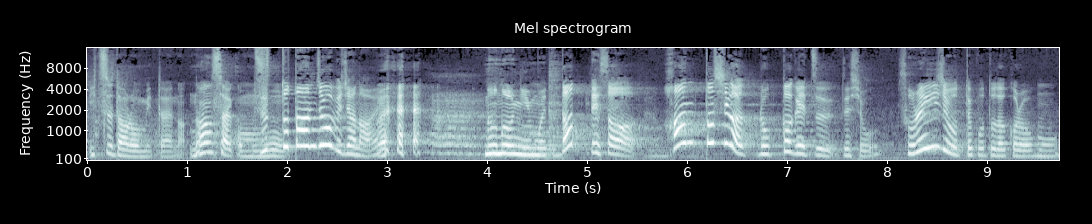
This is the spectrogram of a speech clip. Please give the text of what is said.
いつだろうみたいな。何歳かももう。ずっと誕生日じゃない？7人もいてだってさ半年が6ヶ月でしょ？それ以上ってことだからも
